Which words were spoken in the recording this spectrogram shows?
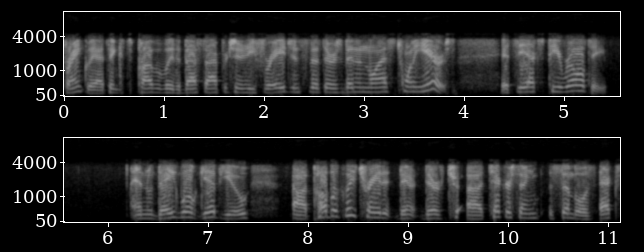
frankly, I think it's probably the best opportunity for agents that there's been in the last 20 years. It's eXp Realty. And they will give you uh, publicly traded, their, their uh, ticker symbol is X,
